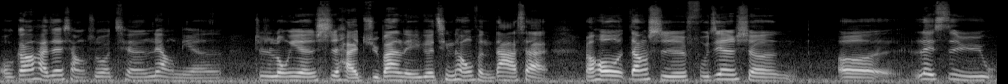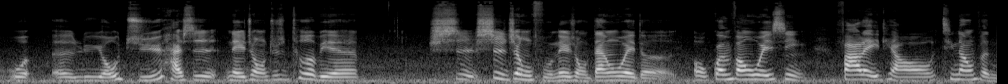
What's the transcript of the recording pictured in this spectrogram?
我刚刚还在想说，前两年就是龙岩市还举办了一个清汤粉大赛，然后当时福建省，呃，类似于我呃旅游局还是哪种，就是特别市市政府那种单位的哦官方微信发了一条清汤粉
